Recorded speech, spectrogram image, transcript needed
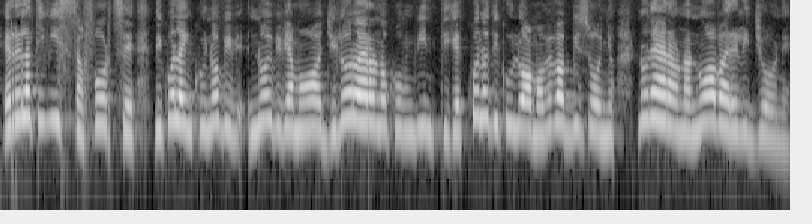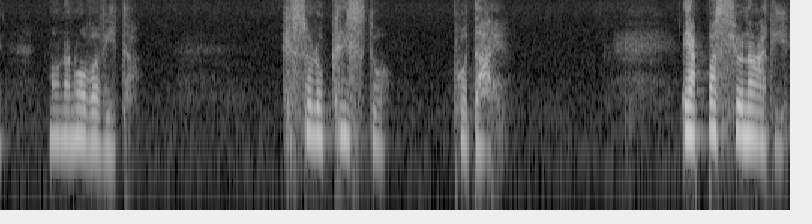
e relativista forse di quella in cui noi, noi viviamo oggi, loro erano convinti che quello di cui l'uomo aveva bisogno non era una nuova religione, ma una nuova vita che solo Cristo può dare. E appassionati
